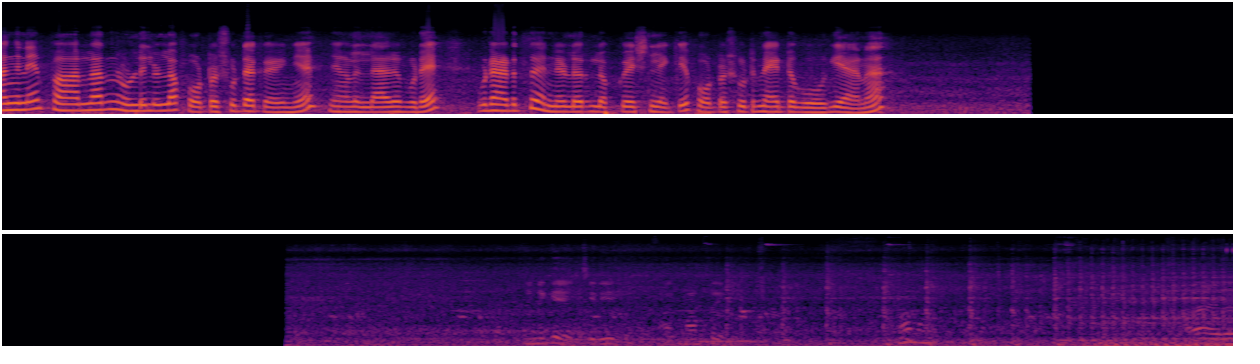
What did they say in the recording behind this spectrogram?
അങ്ങനെ പാർലറിനുള്ളിലുള്ള ഫോട്ടോഷൂട്ടൊക്കെ കഴിഞ്ഞ് ഞങ്ങളെല്ലാവരും കൂടെ ഇവിടെ അടുത്ത് തന്നെയുള്ള ഒരു ലൊക്കേഷനിലേക്ക് ഫോട്ടോഷൂട്ടിനായിട്ട് പോവുകയാണ്. എനിക്ക് ഇച്ചിരി കത്ത് അതായത്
